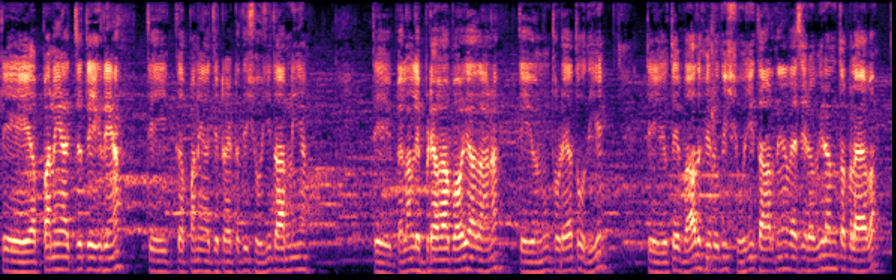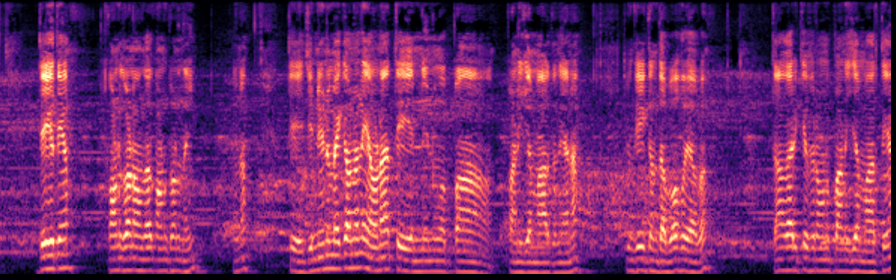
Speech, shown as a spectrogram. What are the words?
ਤੇ ਆਪਾਂ ਨੇ ਅੱਜ ਦੇਖਦੇ ਆਂ ਤੇ ਇੱਕ ਆਪਾਂ ਨੇ ਅੱਜ ਟਰੈਕਟਰ ਦੀ ਸ਼ੋਜੀ ਤਾਰਨੀ ਆ। ਤੇ ਪਹਿਲਾਂ ਲਿਬੜਿਆ ਹੋਇਆ ਬਹੁਤ ਜ਼ਿਆਦਾ, ਹਨਾ? ਤੇ ਉਹਨੂੰ ਥੋੜਾ ਜਿਹਾ ਧੋ ਦਈਏ। ਤੇ ਉਤੇ ਬਾਅਦ ਫਿਰ ਉਹਦੀ ਸ਼ੋਜੀ ਤਾਰਦੇ ਆ ਵੈਸੇ ਰਵੀ ਰਾਮ ਤਾਂ ਬੁਲਾਇਆ ਵਾ। ਦੇਖਦੇ ਆਂ ਕੌਣ ਕੌਣ ਆਉਂਦਾ ਕੌਣ ਕੌਣ ਨਹੀਂ, ਹੈਨਾ? ਤੇ ਜਿੰਨੇ ਨੂੰ ਮੈਂ ਕਿਹਾ ਉਹਨਾਂ ਨੇ ਆਉਣਾ, ਤੇ ਇੰਨੇ ਨੂੰ ਆਪਾਂ ਪਾਣੀ ਜਾਂ ਮਾਰ ਦਿੰਦੇ ਆ ਨਾ ਕਿਉਂਕਿ ਇਹ ਗੰਦਾ ਬਹੁਤ ਹੋਇਆ ਵਾ। ਤਾਂ ਕਰਕੇ ਫਿਰ ਹੁਣ ਪਾਣੀ ਜਾਂ ਮਾਰਦੇ ਆ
